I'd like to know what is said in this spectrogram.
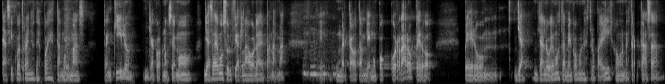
casi cuatro años después estamos más tranquilos, ya conocemos, ya sabemos surfear la ola de Panamá. Eh, un mercado también un poco raro, pero, pero mm, ya, ya lo vemos también como nuestro país, como nuestra casa.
